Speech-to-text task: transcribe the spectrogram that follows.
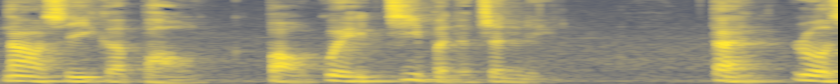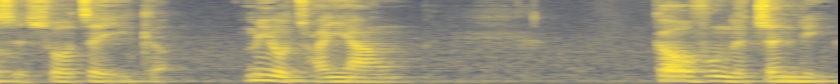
那是一个宝宝贵基本的真理。但若只说这一个，没有传扬高峰的真理，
